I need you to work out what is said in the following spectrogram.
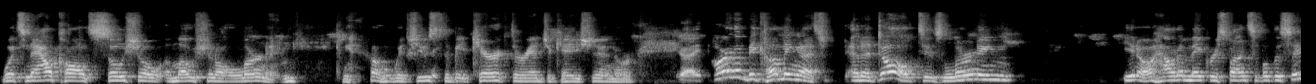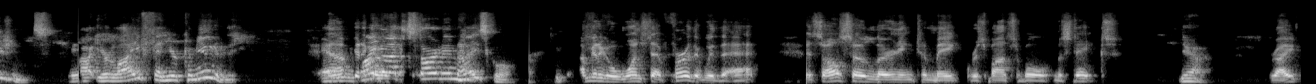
what's now called social emotional learning you know which used to be character education or right part of becoming a, an adult is learning you know how to make responsible decisions about your life and your community. And, and why go, not start in high school? I'm going to go one step further with that. It's also learning to make responsible mistakes. Yeah. Right?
